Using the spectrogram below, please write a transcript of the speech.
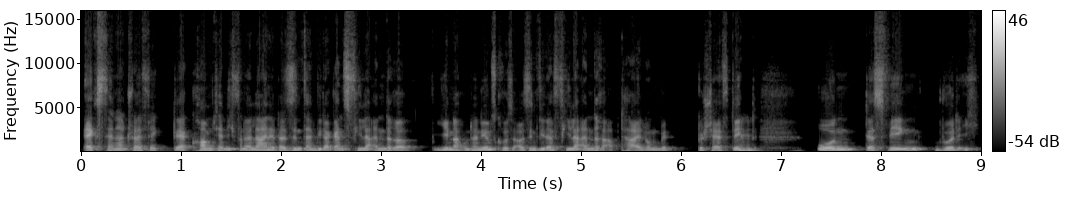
externer Traffic, der kommt ja nicht von alleine. Da sind dann wieder ganz viele andere, je nach Unternehmensgröße, aber sind wieder viele andere Abteilungen mit beschäftigt. Mhm. Und deswegen würde ich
